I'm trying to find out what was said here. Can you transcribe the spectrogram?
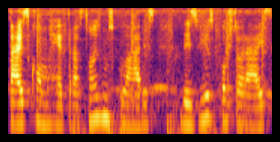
tais como retrações musculares, desvios posturais,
